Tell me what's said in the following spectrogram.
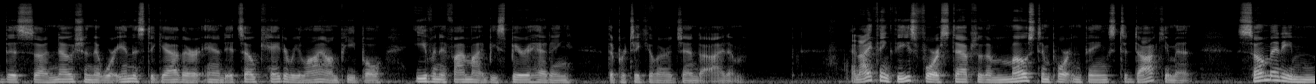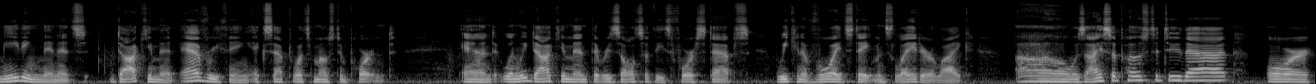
this uh, notion that we're in this together, and it's okay to rely on people, even if I might be spearheading the particular agenda item. And I think these four steps are the most important things to document. So many meeting minutes document everything except what's most important. And when we document the results of these four steps, we can avoid statements later like, oh, was I supposed to do that? Or,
